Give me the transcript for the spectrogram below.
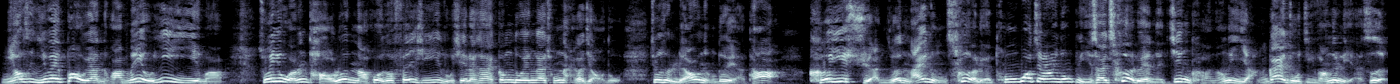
你要是一味抱怨的话，没有意义吗？所以我们讨论呢，或者说分析一组系列赛，更多应该从哪个角度？就是辽宁队啊，他。可以选择哪种策略？通过这样一种比赛策略呢，尽可能的掩盖住己方的劣势，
